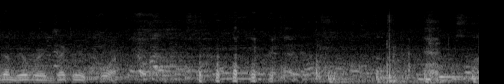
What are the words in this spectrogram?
Tournament's gonna be over exactly at four.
